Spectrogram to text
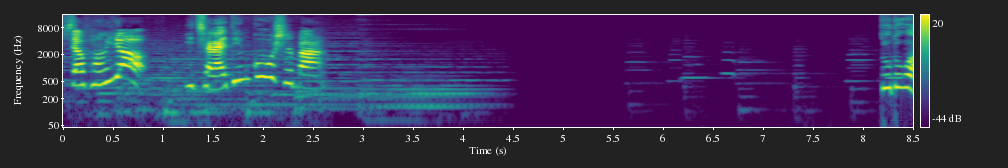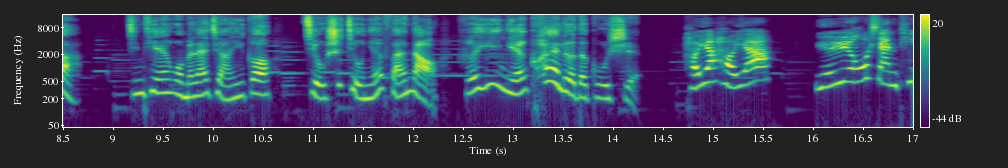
小朋友，一起来听故事吧。嘟嘟啊，今天我们来讲一个九十九年烦恼和一年快乐的故事。好呀，好呀，圆圆，我想听。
